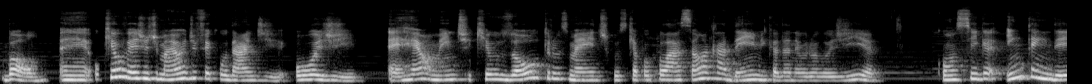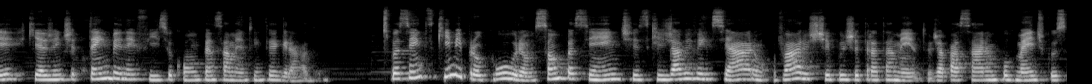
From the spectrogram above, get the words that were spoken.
Bom, é, o que eu vejo de maior dificuldade hoje é realmente que os outros médicos, que a população acadêmica da neurologia consiga entender que a gente tem benefício com o pensamento integrado. Os pacientes que me procuram são pacientes que já vivenciaram vários tipos de tratamento, já passaram por médicos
